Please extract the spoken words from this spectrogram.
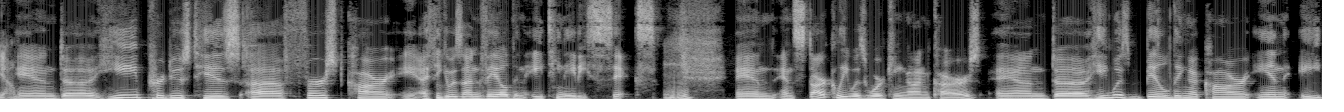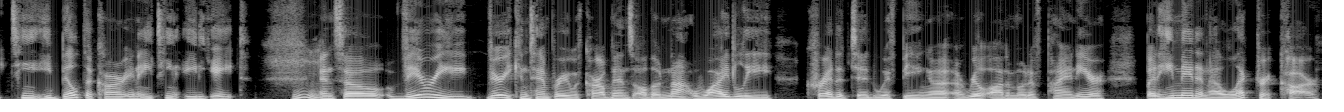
Yeah. and uh, he produced his uh, first car. I think it was unveiled in 1886, Mhm. and and Starkley was working on cars, and uh, he was building a car in 18. He built a car in 1888. Hmm. And so, very, very contemporary with Carl Benz, although not widely credited with being a, a real automotive pioneer. But he made an electric car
